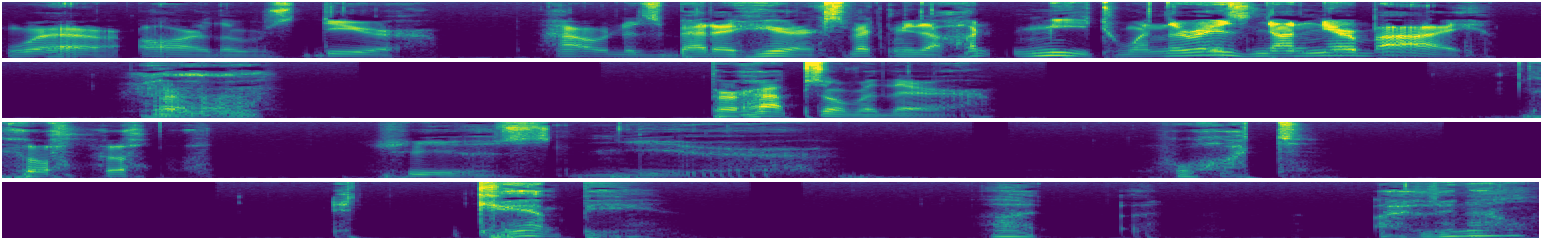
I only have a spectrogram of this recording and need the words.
Where are those deer? How does Barahir expect me to hunt meat when there is none nearby? Perhaps over there. he is near. What? It can't be. I. Uh, Eilinel?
